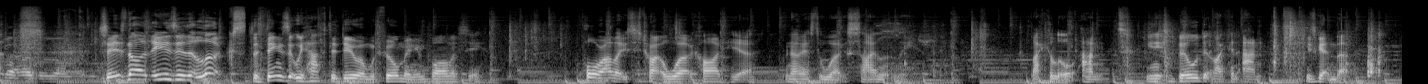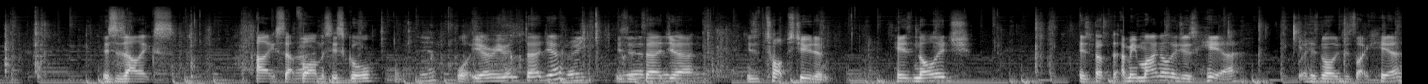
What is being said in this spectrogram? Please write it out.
See, it's not as easy as it looks. The things that we have to do when we're filming in pharmacy. Poor Alex is trying to work hard here, but now he has to work silently. Like a little ant. You need to build it like an ant. He's getting better. This is Alex. Alex at right. pharmacy school. Yeah. What year are you in? Third year? Three. He's yeah, in third year. He's a top student. His knowledge is up, uh, I mean my knowledge is here, but his knowledge is like here,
